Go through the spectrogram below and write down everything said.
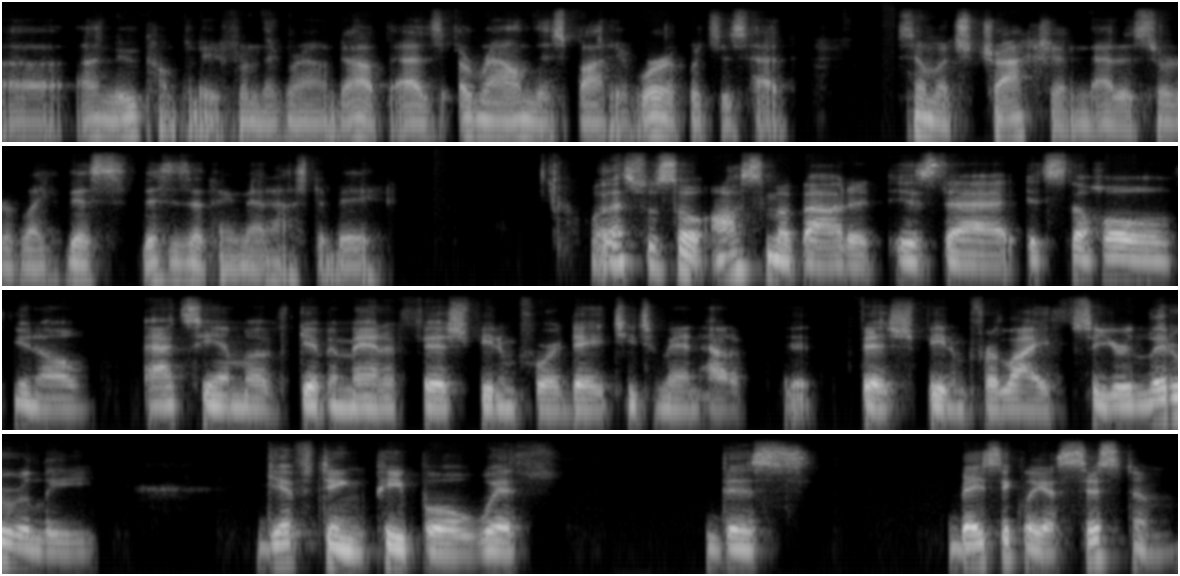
uh, a new company from the ground up as around this body of work, which has had so much traction that is sort of like this. This is a thing that has to be. Well, that's what's so awesome about it is that it's the whole you know axiom of give a man a fish, feed him for a day, teach a man how to fish, feed him for life. So you're literally gifting people with this basically a system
